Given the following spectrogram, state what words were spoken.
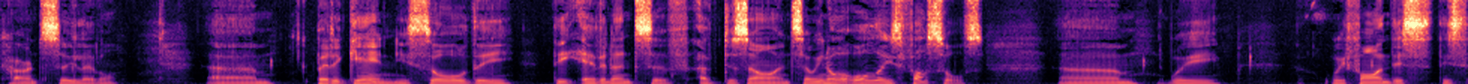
current sea level. Um, but again, you saw the the evidence of, of design. So in all, all these fossils, um, we we find this this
